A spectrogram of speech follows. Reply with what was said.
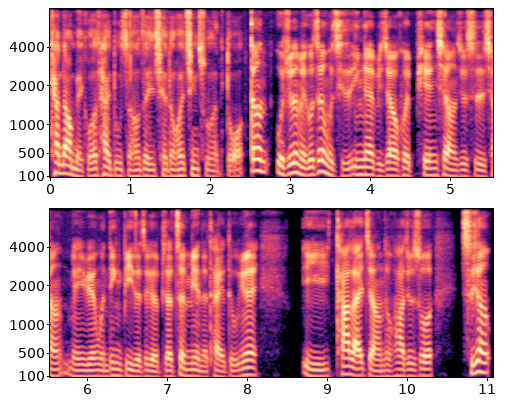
看到美国的态度之后，这一切都会清楚很多。但我觉得美国政府其实应该比较会偏向就是像美元稳定币的这个比较正面的态度，因为。以他来讲的话，就是说，实际上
